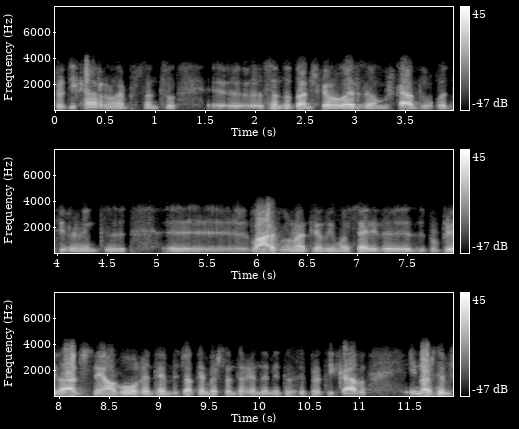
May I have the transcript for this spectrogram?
praticar, não é? Portanto, uh, Santo António dos Cavaleiros é um mercado relativamente largo, não é? Tem ali uma série de, de propriedades, tem algum, já tem bastante arrendamento a ser praticado e nós temos,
